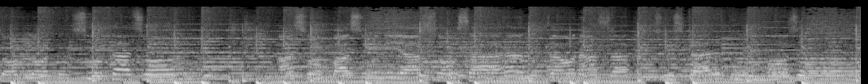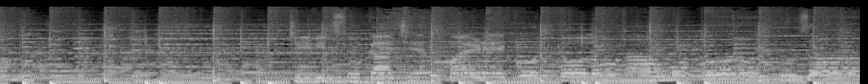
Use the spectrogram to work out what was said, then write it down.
soblot sukazo Aso pasunia sąsaran taonasa Sustar tumozo Civit sukace pane kotolo Hau mokorun tuzo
